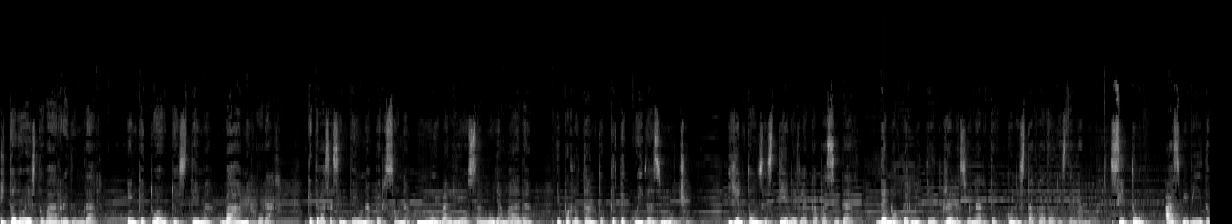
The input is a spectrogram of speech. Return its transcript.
Y todo esto va a redundar en que tu autoestima va a mejorar, que te vas a sentir una persona muy valiosa, muy amada y por lo tanto que te cuidas mucho. Y entonces tienes la capacidad de no permitir relacionarte con estafadores del amor. Si tú has vivido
